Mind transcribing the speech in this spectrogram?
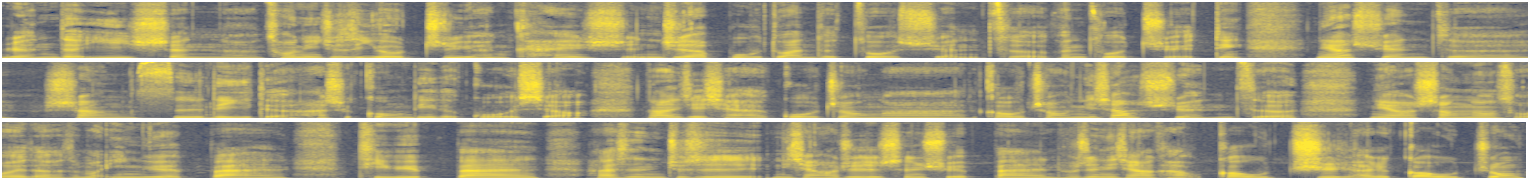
人的一生呢，从你就是幼稚园开始，你就要不断的做选择跟做决定。你要选择上私立的还是公立的国小？那你接下来国中啊、高中，你是要选择你要上那种所谓的什么音乐班、体育班，还是你就是你想要就是升学班，或者你想要考高职还是高中？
